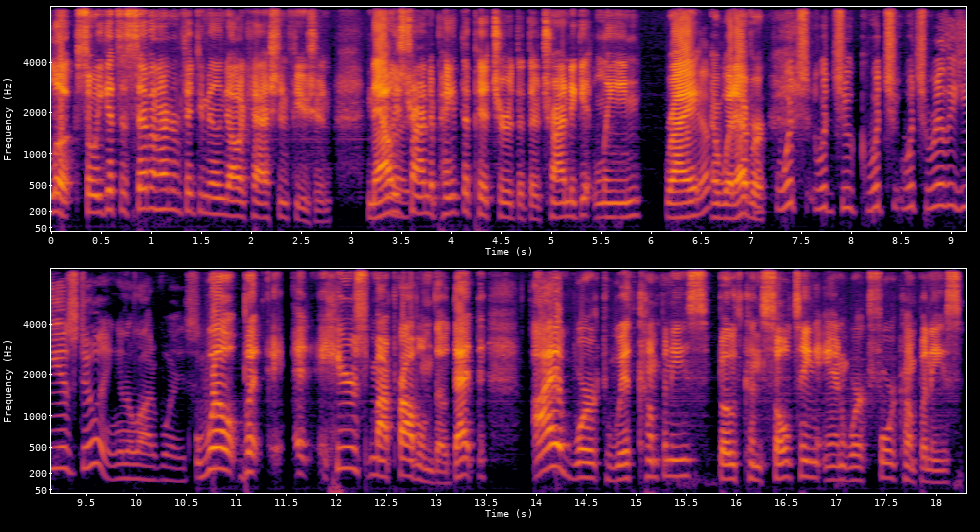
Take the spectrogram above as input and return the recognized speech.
look, so he gets a $750 million cash infusion. Now he's trying to paint the picture that they're trying to get lean, right? Yep. Or whatever. Which, which you, which, which really he is doing in a lot of ways. Well, but uh, here's my problem though. That I have worked with companies, both consulting and work for companies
